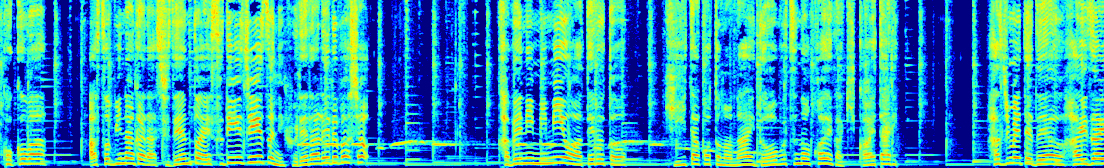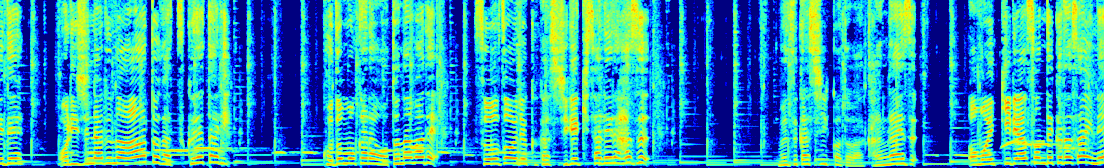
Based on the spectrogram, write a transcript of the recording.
ここは遊びながら自然と SDGs に触れられる場所。壁に耳を当てると聞いたことのない動物の声が聞こえたり初めて出会う廃材でオリジナルのアートが作れたり子供から大人まで想像力が刺激されるはず。難しいことは考えず思いっきり遊んでくださいね。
